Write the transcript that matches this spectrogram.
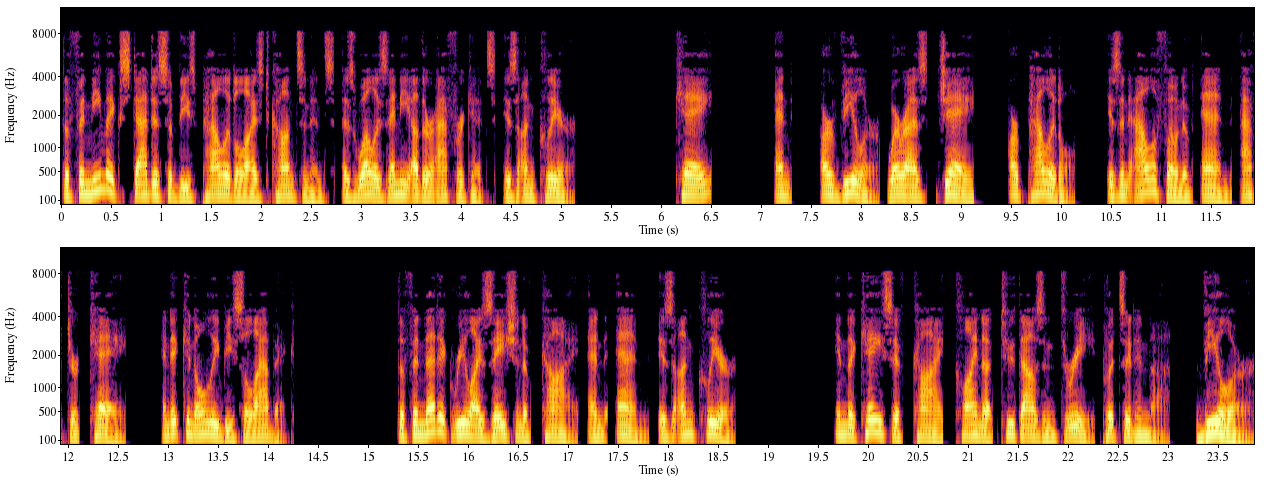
The phonemic status of these palatalized consonants, as well as any other affricates, is unclear. k and are velar, whereas j are palatal is an allophone of n after k, and it can only be syllabic. The phonetic realization of chi and n is unclear. In the case if chi Kleine 2003 puts it in the velar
